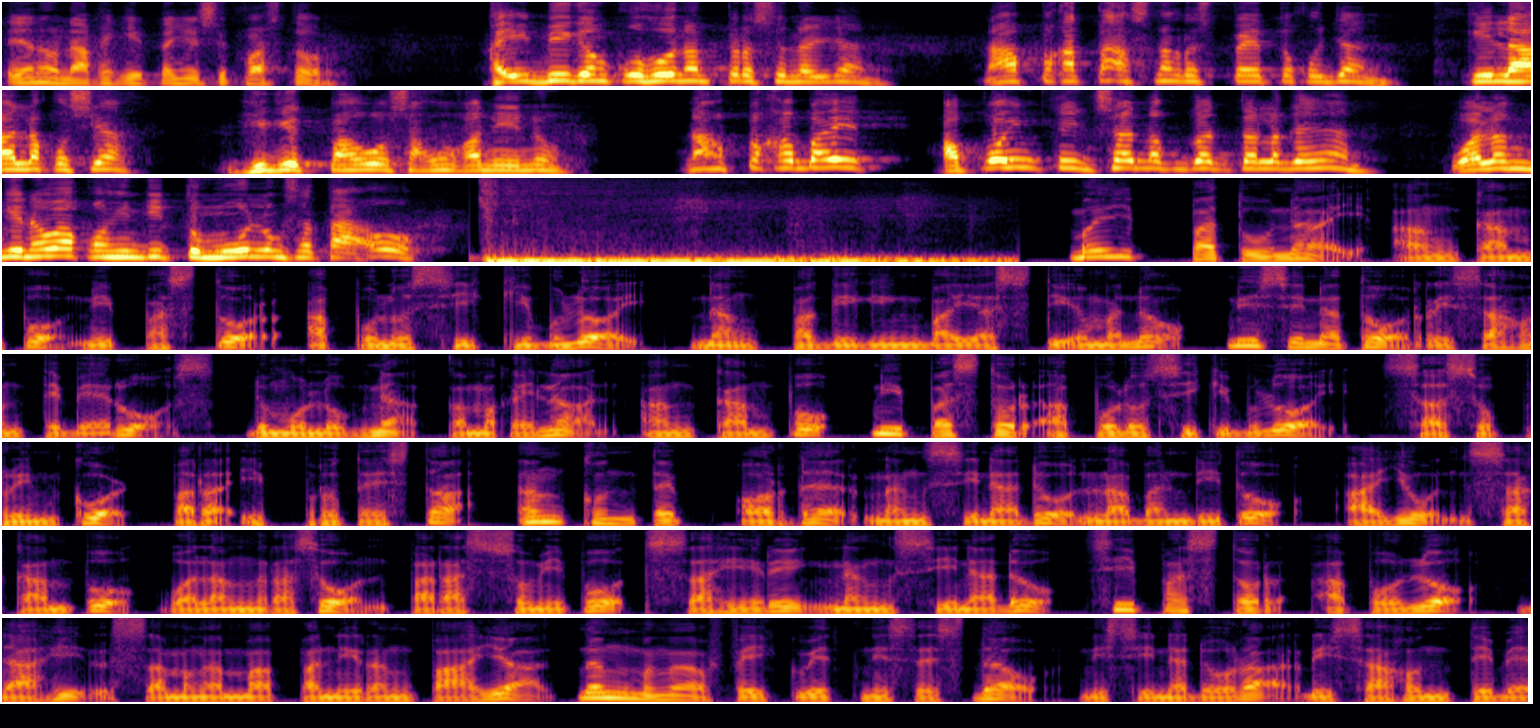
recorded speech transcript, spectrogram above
Ayan o, nakikita niyo si Pastor. Kaibigan ko ho ng personal yan. Napakataas ng respeto ko dyan. Kilala ko siya. Higit pa ho sa kung kanino. Napakabait. Appointed son of God talaga yan. Walang ginawa kung hindi tumulong sa tao. May patunay ang kampo ni Pastor Apollo C. Kibuloy ng pagiging bias di umano ni Senator Risa Hontiveros. Dumulog na kamakailan ang kampo ni Pastor Apollo C. Kibuloy sa Supreme Court para iprotesta ang contempt order ng Senado laban dito. Ayon sa kampo, walang rason para sumipot sa hearing ng Senado si Pastor Apollo dahil sa mga mapanirang payag ng mga fake witnesses daw ni Senadora Risa Hontiveros.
